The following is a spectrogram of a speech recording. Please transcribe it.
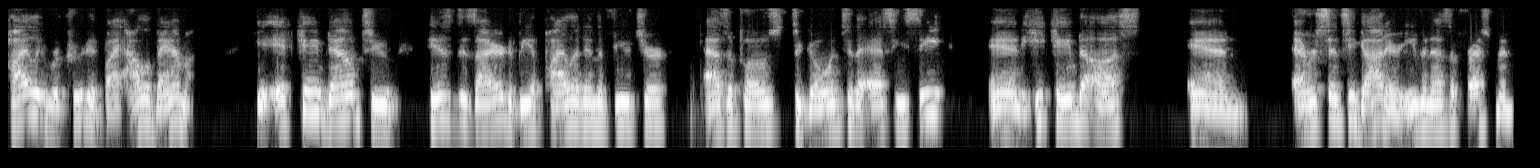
highly recruited by Alabama. It came down to his desire to be a pilot in the future as opposed to going to the SEC. And he came to us, and ever since he got here, even as a freshman,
